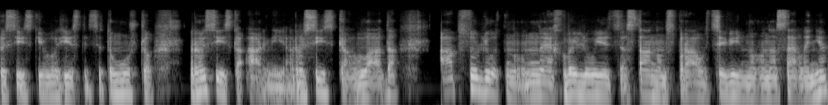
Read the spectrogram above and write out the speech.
російській логістиці, тому що російська армія, російська влада абсолютно не хвилюється станом справ цивільного населення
